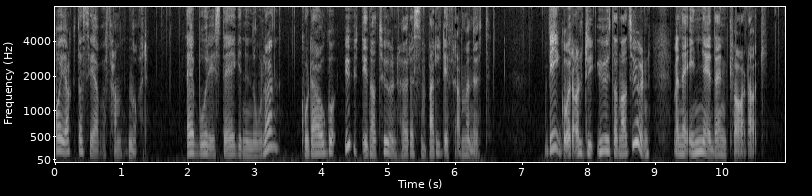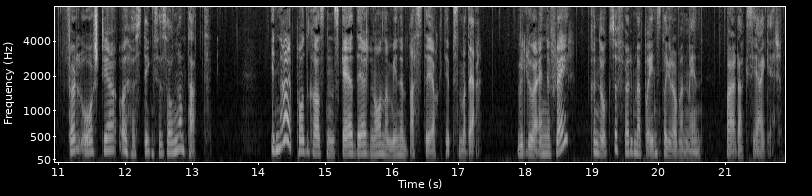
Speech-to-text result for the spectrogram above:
og jakta siden jeg var 15 år. Jeg bor i Steigen i Nordland, hvor det å gå ut i naturen høres veldig fremmed ut. Vi går aldri ut av naturen, men er inne i den hver dag. Følg årstida og høstingssesongene tett. I denne podkasten skal jeg dele noen av mine beste jakttips med deg. Vil du ha enda flere, kan du også følge med på Instagrammen min, Hverdagsjeger.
